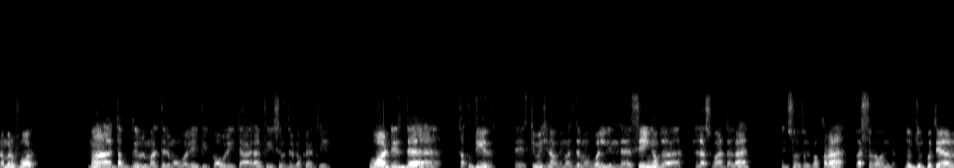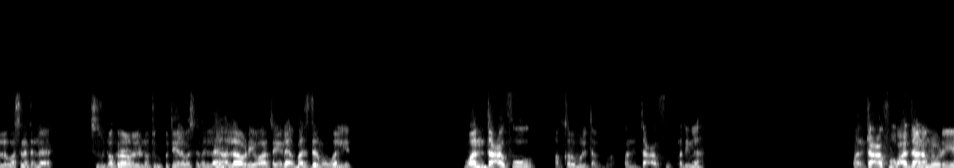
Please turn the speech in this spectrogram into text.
நம்பர் ஃபோர் மா தக்தீருல் மஸ்திர் மௌவலி ஃபி கௌலி தாலா ஃபி சுருத்தில் பக்கத்தில். வாட் இஸ் த தக்தீர்? The estimation of the masdar mawal in the saying of the Allah subhanahu wa ta'ala in Surah Al-Baqarah verse 1 நூத்தி முப்பத்தி ஏழு வசனத்துல சூரத் பக்ரா நூத்தி முப்பத்தி ஏழு வசனத்துல அல்லாவுடைய வார்த்தையில மஸ்தர் மோவல் இது. ஒன் தாஃபு அக்ரபுல் தகுவா ஒன் தாஃபு பாத்தீங்களா? ஒன் தாஃபு அதுதான் நம்மளுடைய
